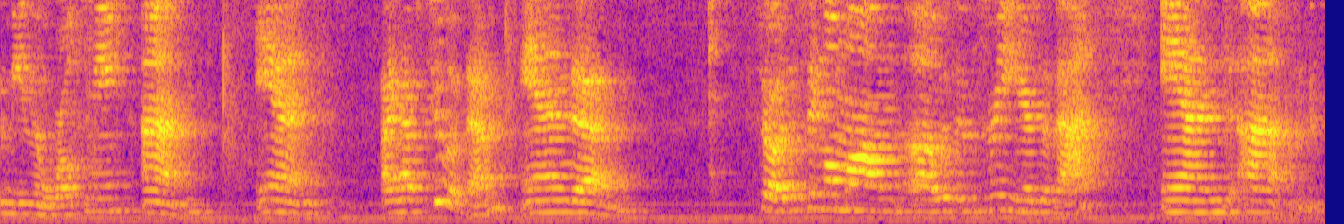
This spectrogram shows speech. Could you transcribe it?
mean the world to me. Um, and I have two of them. And um, so I was a single mom uh, within three years of that. And um,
